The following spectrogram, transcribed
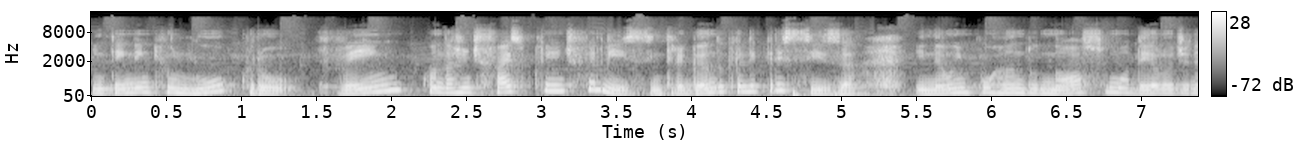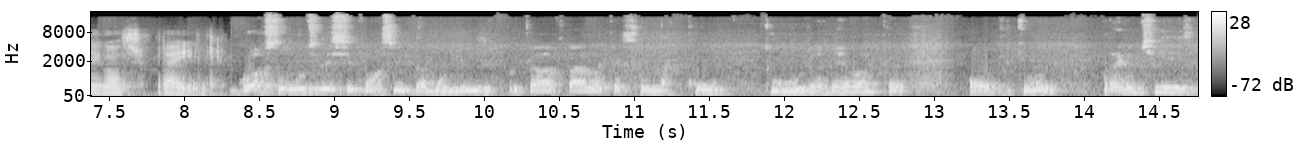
entendem que o lucro vem quando a gente faz o cliente feliz, entregando o que ele precisa e não empurrando o nosso modelo de negócio para ele. Gosto muito desse conceito da Monize porque ela fala a questão da cultura, né? Ela, é, porque para a gente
